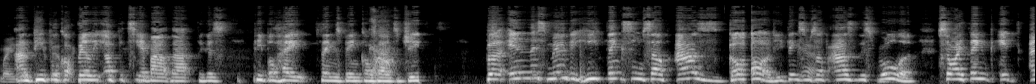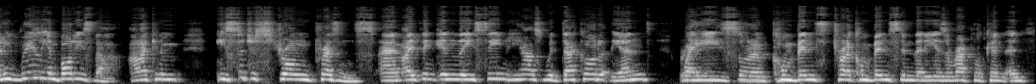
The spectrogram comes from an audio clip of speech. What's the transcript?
and people got like really uppity about that because people hate things being compared to Jesus. But in this movie, he thinks himself as God. He thinks yeah. himself as this ruler. So I think it, and he really embodies that. And I can, he's such a strong presence. Um, I think in the scene he has with Deckard at the end, where he's sort of convinced, trying to convince him that he is a replicant and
